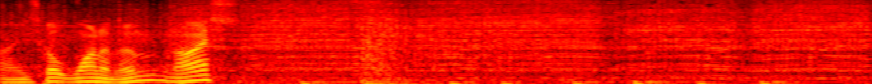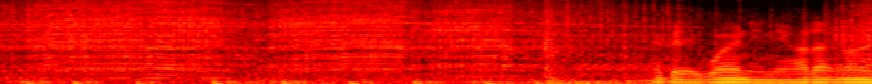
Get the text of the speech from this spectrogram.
Oh, he's got one of them. Nice. Maybe they weren't in here. I don't know.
